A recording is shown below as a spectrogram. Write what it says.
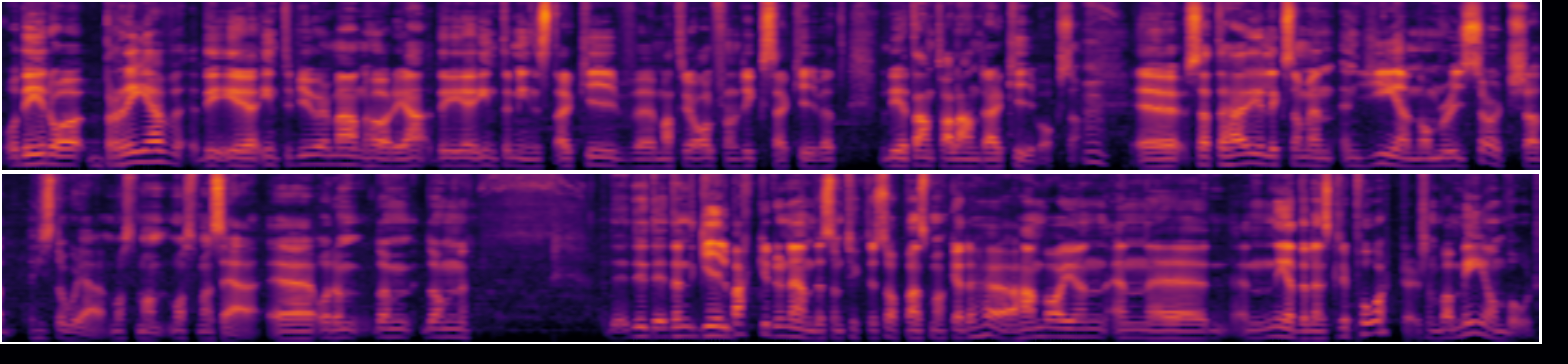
Och det är då brev, det är intervjuer med anhöriga, det är inte minst arkivmaterial från Riksarkivet, men det är ett antal andra arkiv också. Mm. Eh, så att det här är liksom en, en genomresearchad historia, måste man, måste man säga. Och de, de, de den Gil Backer du nämnde som tyckte soppan smakade hö, han var ju en, en, en nederländsk reporter som var med ombord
